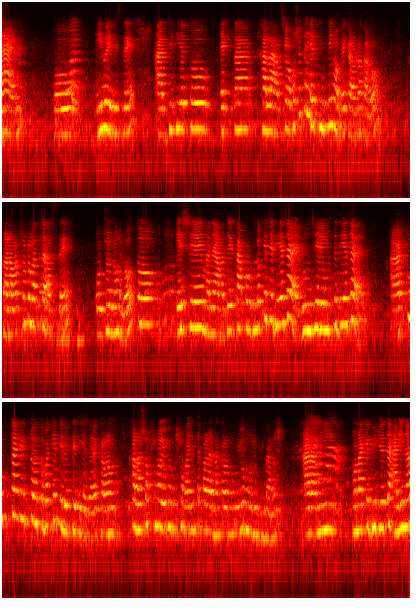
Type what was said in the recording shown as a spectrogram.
নাই, ও বিয়ে হয়ে গেছে। আর দ্বিতীয়ত একটা খালা আছে, অবশ্যই তো হেল্প নিতেই হবে, কারও না কারও। কারণ আমার ছোট বাচ্চা আছে, ওর জন্য হলো। তো এসে মানে আমাদের কাপড়গুলো কেটে দিয়ে যায়, রুম ঝেড়ে মুছে দিয়ে যায়, আর টুকটাক একটু হয়তো বা কেটে বেঁচে দিয়ে যায়, কারণ খালা সবসময় ওইভাবে সময় দিতে পারে না, কারণ উনিও মুরব্বী মানুষ। আর আমি ওনাকে ভিডিওতে আনি না,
